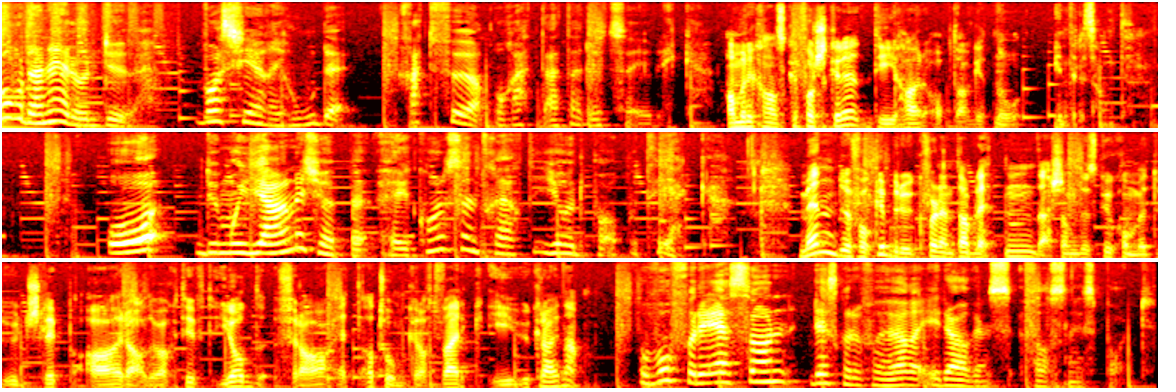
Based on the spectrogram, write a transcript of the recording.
Hvordan er det å dø? Hva skjer i hodet rett før og rett etter dødsøyeblikket? Amerikanske forskere de har oppdaget noe interessant. Og du må gjerne kjøpe høykonsentrert jod på apoteket. Men du får ikke bruk for den tabletten dersom det skulle komme et utslipp av radioaktivt jod fra et atomkraftverk i Ukraina. Og hvorfor det er sånn, det skal du få høre i dagens forskningspod.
